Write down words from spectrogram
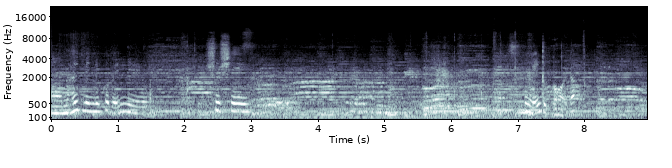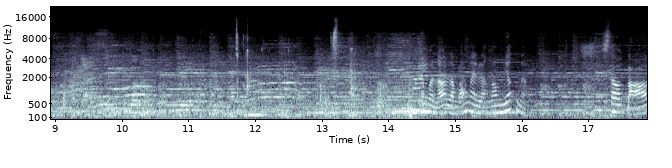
Ờ, mà hết menu có vẻ nhiều. Sushi không nghĩ được rồi đó. Theo mình đó là món này là ngon nhất nè. Sau tỏ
